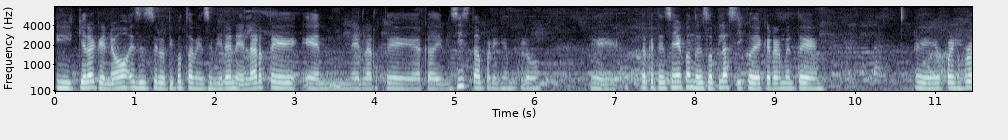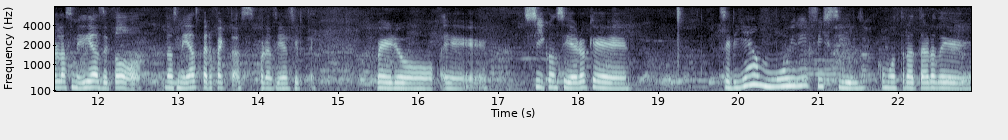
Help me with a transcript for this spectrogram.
y quiera que no, ese estereotipo también se mira en el arte, en el arte academicista, por ejemplo, Eh, lo que te enseña cuando es lo clásico, de que realmente, eh, por ejemplo, las medidas de todo, las medidas perfectas, por así decirte. Pero eh, sí considero que sería muy difícil como tratar de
